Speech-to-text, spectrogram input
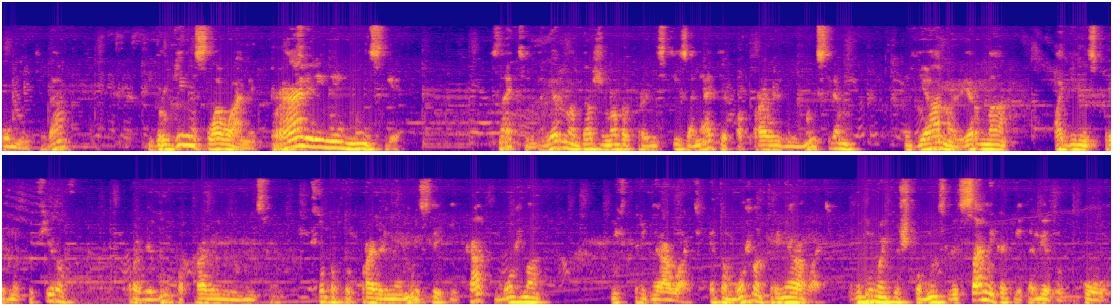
Помните, да? Другими словами, правильные мысли. Знаете, наверное, даже надо провести занятие по правильным мыслям. Я, наверное, один из прямых эфиров проведу по правильным мыслям. Что такое правильные мысли и как можно их тренировать. Это можно тренировать. Вы думаете, что мысли сами какие-то лезут в голову?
